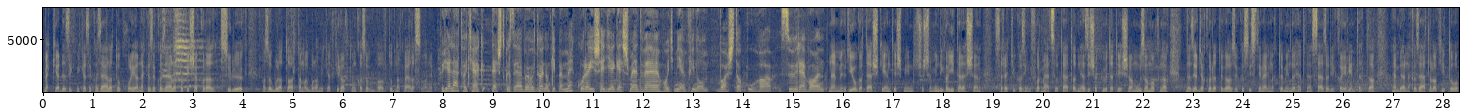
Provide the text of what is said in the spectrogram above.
megkérdezik, mik ezek az állatok, hol élnek ezek az állatok, és akkor a szülők azokból a tartalmakból, amiket kiraktunk, azokból tudnak válaszolni. Ugye láthatják test közelből, hogy tulajdonképpen tulajdonképpen mekkora is egy jeges medve, hogy milyen finom, vastag, puha szőre van. Nem riogatásként, és mind, sosem mindig a hitelesen szeretjük az információt átadni, ez is a küldetése a múzeumoknak, de azért gyakorlatilag az ökoszisztémáknak több mint a 70%-a érintett a embernek az átalakító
